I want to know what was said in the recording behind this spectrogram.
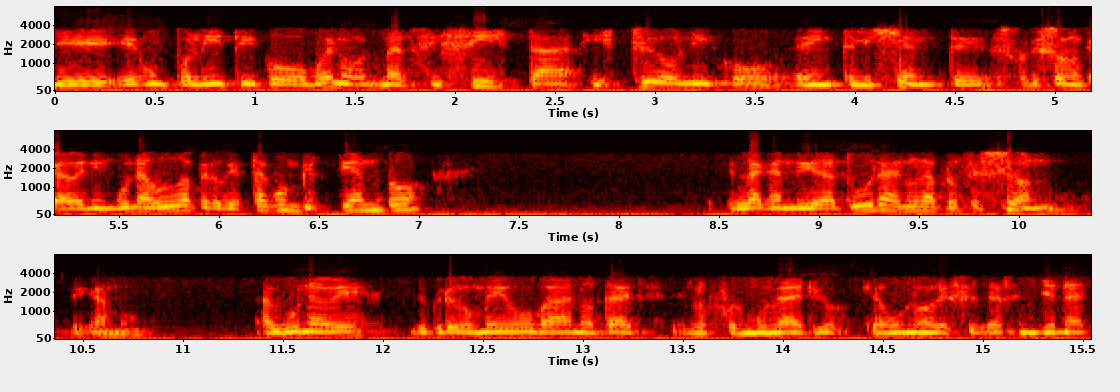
que es un político, bueno, narcisista, histriónico e inteligente, sobre eso no cabe ninguna duda, pero que está convirtiendo la candidatura en una profesión, digamos. Alguna vez, yo creo, Meo va a anotar en los formularios que a uno a veces le hacen llenar,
